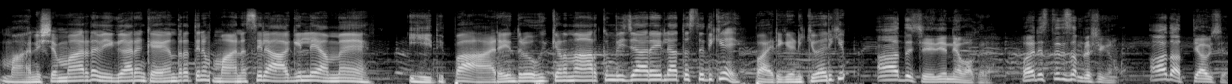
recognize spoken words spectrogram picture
മനുഷ്യന്മാരുടെ വികാരം കേന്ദ്രത്തിന് മനസ്സിലാകില്ലേ അമ്മേ? ഇതിപ്പോ ആരെയും ദ്രോഹിക്കണമെന്ന് ആർക്കും വിചാരമില്ലാത്ത സ്ഥിതിക്ക് പരിഗണിക്കുമായിരിക്കും. അത് ശരി തന്നെയാ വാക്കര. പരിസ്ഥിതി സംരക്ഷിക്കണം. അത് അത്യാവശ്യം.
